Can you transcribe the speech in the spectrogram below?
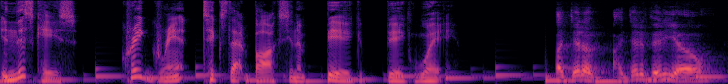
In this case, Craig Grant ticks that box in a big, big way. I did a I did a video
